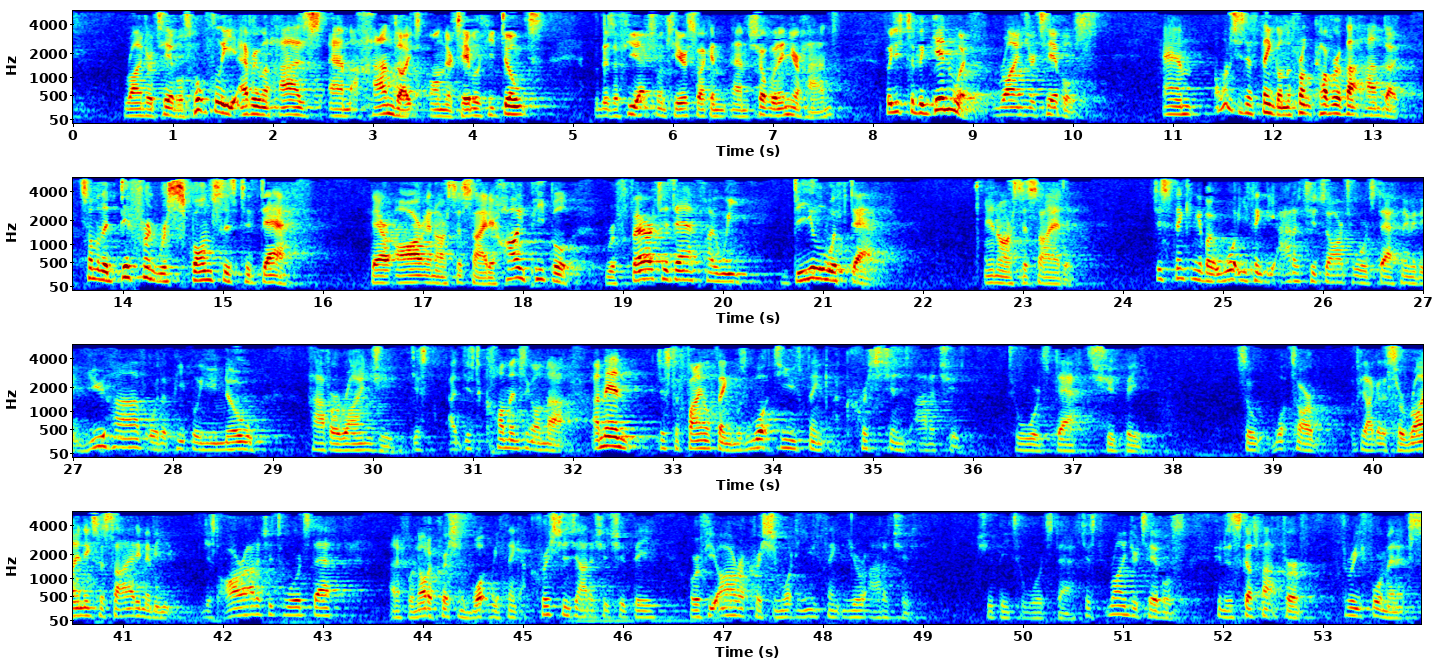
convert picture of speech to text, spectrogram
round our tables. Hopefully, everyone has um, a handout on their table. If you don't, there's a few extra ones here, so I can um, shove one in your hand. But just to begin with, round your tables, um, I want you to think on the front cover of that handout some of the different responses to death there are in our society. How people refer to death, how we deal with death in our society. Just thinking about what you think the attitudes are towards death, maybe that you have or that people you know have around you. Just, uh, just commenting on that. And then, just a final thing was what do you think a Christian's attitude towards death should be? So, what's our, if you like, the surrounding society, maybe just our attitude towards death? And if we're not a Christian, what we think a Christian's attitude should be? Or if you are a Christian, what do you think your attitude should be towards death? Just round your tables. You can discuss that for three, four minutes,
